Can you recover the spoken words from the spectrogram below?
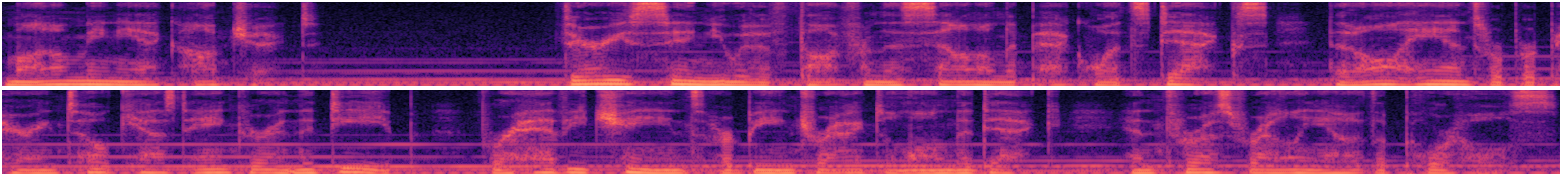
monomaniac object. Very soon you would have thought from the sound on the Pequod's decks that all hands were preparing to cast anchor in the deep, for heavy chains are being dragged along the deck and thrust rattling out of the portholes.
